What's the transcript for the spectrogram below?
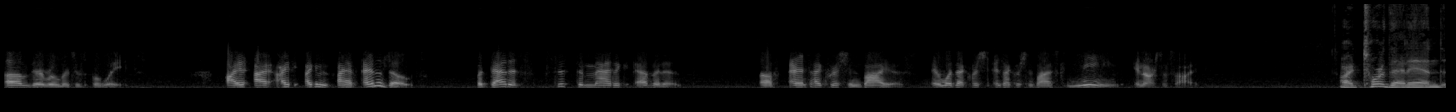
of their religious beliefs. I, I, I, can I have anecdotes, but that is systematic evidence of anti-Christian bias and what that anti-Christian bias can mean in our society. All right, toward that end,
